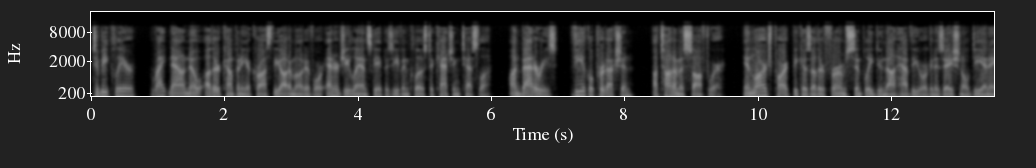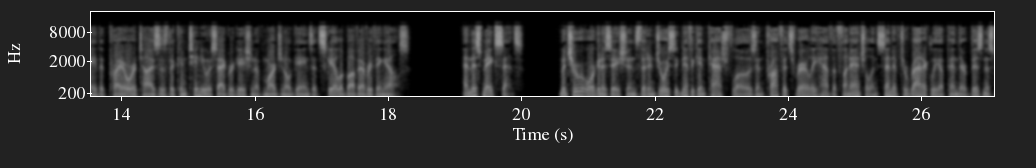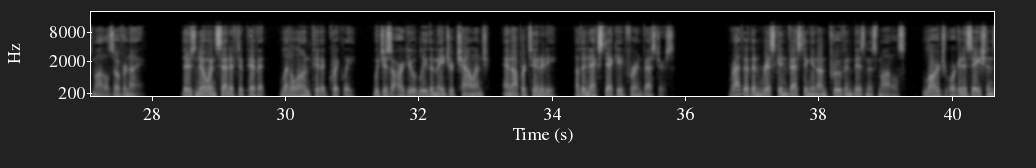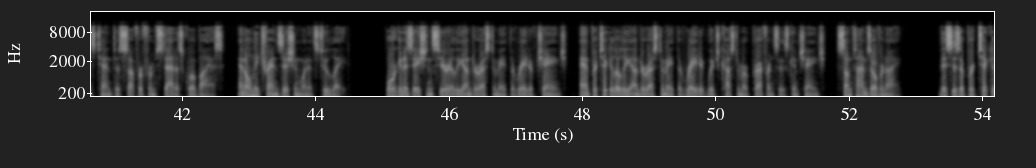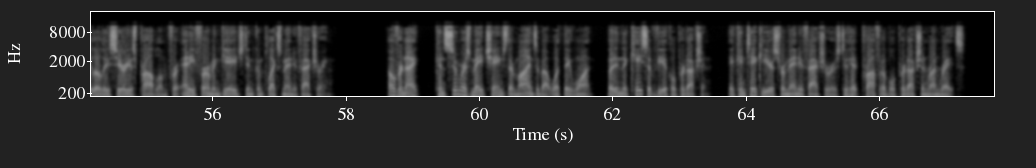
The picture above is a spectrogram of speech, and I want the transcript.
To be clear, right now no other company across the automotive or energy landscape is even close to catching Tesla, on batteries, vehicle production, autonomous software, in large part because other firms simply do not have the organizational DNA that prioritizes the continuous aggregation of marginal gains at scale above everything else. And this makes sense. Mature organizations that enjoy significant cash flows and profits rarely have the financial incentive to radically upend their business models overnight. There's no incentive to pivot, let alone pivot quickly, which is arguably the major challenge and opportunity of the next decade for investors. Rather than risk investing in unproven business models, large organizations tend to suffer from status quo bias and only transition when it's too late. Organizations serially underestimate the rate of change, and particularly underestimate the rate at which customer preferences can change, sometimes overnight. This is a particularly serious problem for any firm engaged in complex manufacturing. Overnight, consumers may change their minds about what they want, but in the case of vehicle production, it can take years for manufacturers to hit profitable production run rates.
